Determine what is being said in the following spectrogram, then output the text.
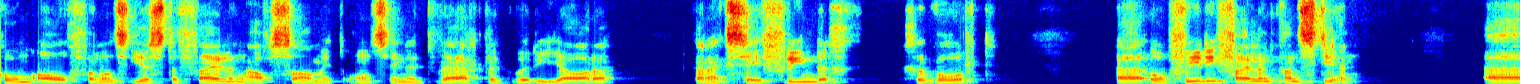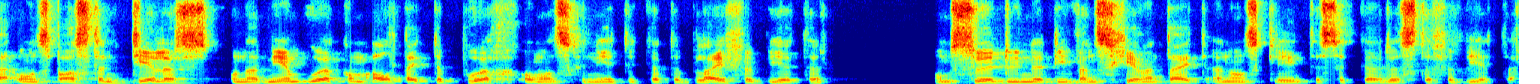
kom al van ons eerste veiling af saam met ons en dit werklik oor die jare kan ek sê vriendig geword. Uh op vir die veiling kan steun. Uh ons Boston teelers onderneem ook om altyd te poog om ons genetika te bly verbeter om sodoende die winsgewendheid in ons kliënte se kuddes te verbeter.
